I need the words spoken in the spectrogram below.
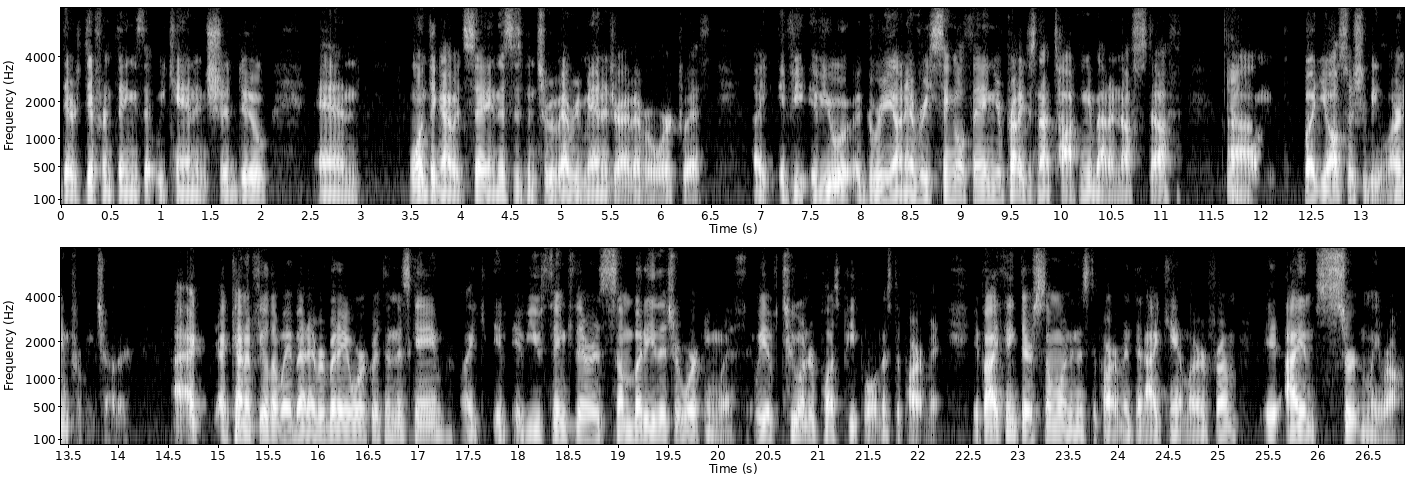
there's different things that we can and should do. And one thing i would say and this has been true of every manager i've ever worked with like if you if you agree on every single thing you're probably just not talking about enough stuff yeah. um, but you also should be learning from each other I, I kind of feel that way about everybody I work with in this game. Like if, if you think there is somebody that you're working with, we have 200 plus people in this department. If I think there's someone in this department that I can't learn from, it, I am certainly wrong.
